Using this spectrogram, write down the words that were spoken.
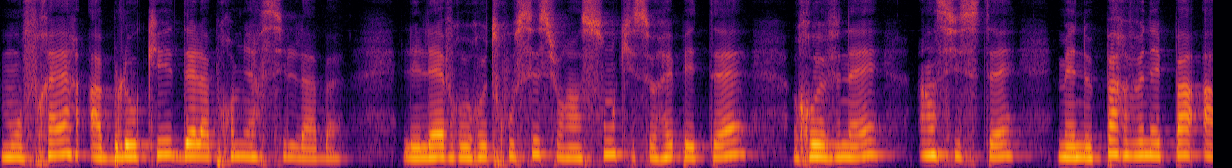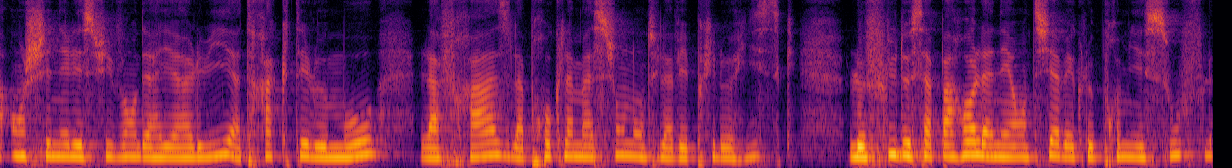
mon frère a bloqué dès la première syllabe. Les lèvres retroussées sur un son qui se répétait, revenait, insistait, mais ne parvenait pas à enchaîner les suivants derrière lui, à tracter le mot, la phrase, la proclamation dont il avait pris le risque, le flux de sa parole anéanti avec le premier souffle,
